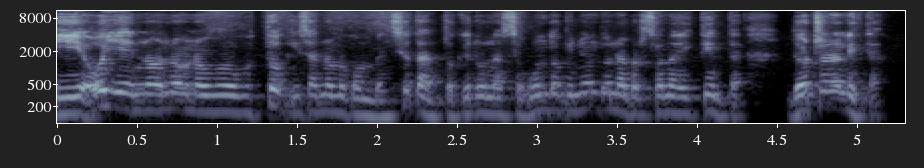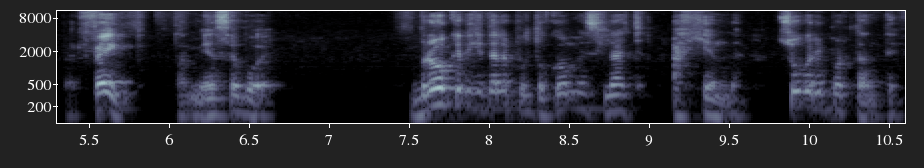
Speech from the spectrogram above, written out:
Y oye, no, no, no me gustó, quizás no me convenció tanto, quiero una segunda opinión de una persona distinta, de otro analista. Perfecto, también se puede. Brokerdigitales.com slash agenda, súper importante.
